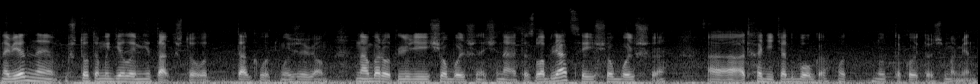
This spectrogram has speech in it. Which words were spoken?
наверное, что-то мы делаем не так, что вот так вот мы живем. Наоборот, люди еще больше начинают озлобляться, еще больше э, отходить от Бога. Вот, ну такой тоже момент.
